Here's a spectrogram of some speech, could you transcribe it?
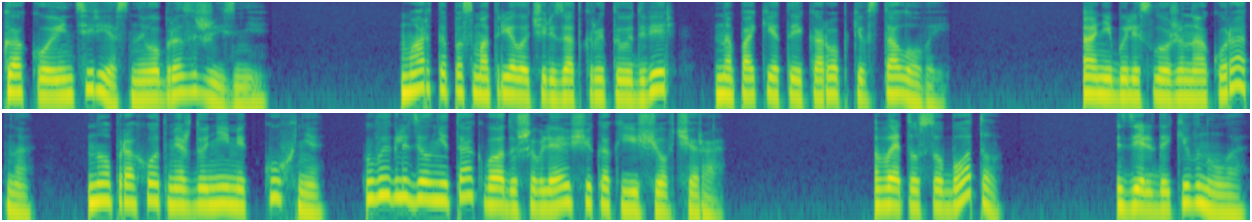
Какой интересный образ жизни». Марта посмотрела через открытую дверь на пакеты и коробки в столовой. Они были сложены аккуратно, но проход между ними к кухне выглядел не так воодушевляюще, как еще вчера. «В эту субботу?» Зельда кивнула.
